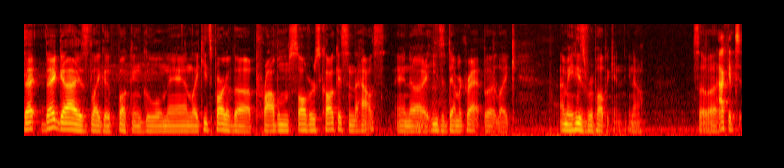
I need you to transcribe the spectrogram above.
that that guy is like a fucking ghoul, man. Like he's part of the Problem Solvers Caucus in the House, and uh, he's a Democrat, but like, I mean, he's a Republican, you know. So uh, I could. T-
